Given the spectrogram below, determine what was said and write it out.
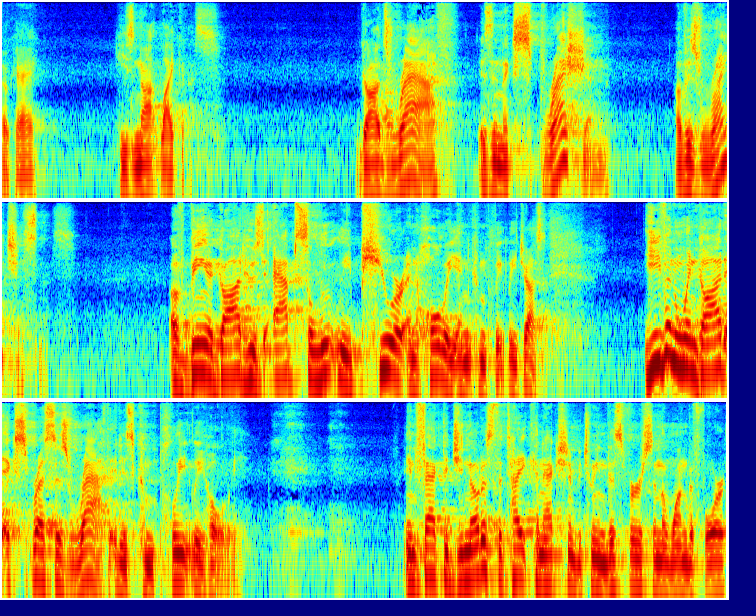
okay? He's not like us. God's wrath is an expression of his righteousness, of being a God who's absolutely pure and holy and completely just. Even when God expresses wrath, it is completely holy. In fact, did you notice the tight connection between this verse and the one before,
